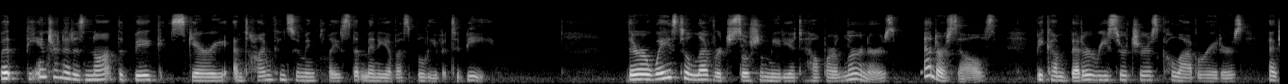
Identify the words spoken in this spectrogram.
But the internet is not the big, scary, and time consuming place that many of us believe it to be. There are ways to leverage social media to help our learners and ourselves become better researchers, collaborators, and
